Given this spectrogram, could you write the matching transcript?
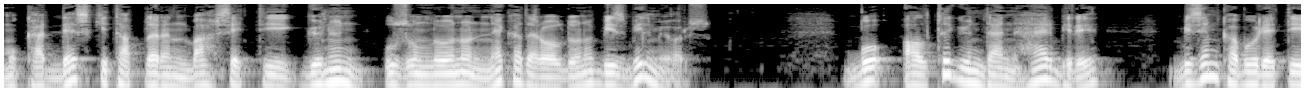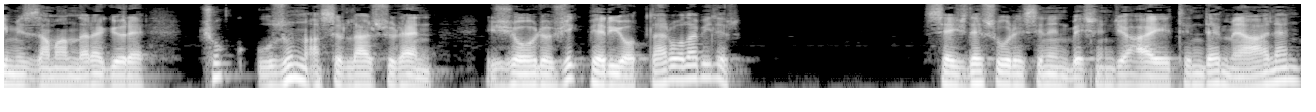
Mukaddes kitapların bahsettiği günün uzunluğunun ne kadar olduğunu biz bilmiyoruz. Bu altı günden her biri bizim kabul ettiğimiz zamanlara göre çok uzun asırlar süren jeolojik periyotlar olabilir. Secde suresinin beşinci ayetinde mealen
